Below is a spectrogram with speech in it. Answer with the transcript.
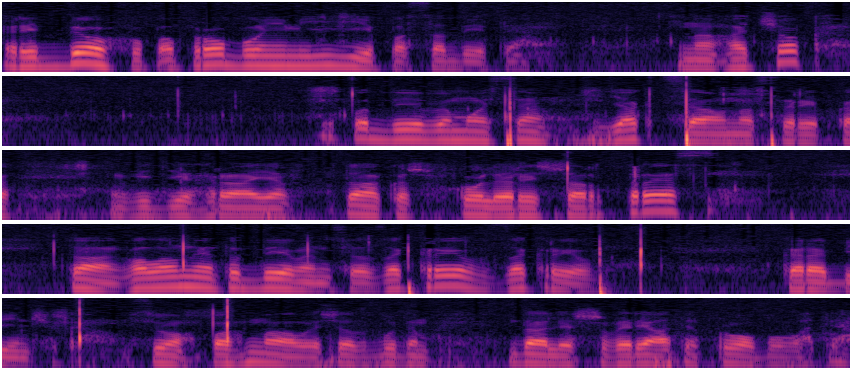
рибьоху, попробуємо її посадити на гачок. І подивимося, як ця у нас рибка відіграє. Також в кольорі шартрес. Так, головне тут дивимося. Закрив, закрив карабінчик. Все, погнали. Зараз будемо далі швиряти, пробувати.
